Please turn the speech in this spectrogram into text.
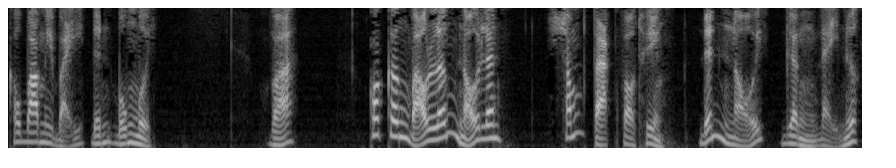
câu 37 đến 40. Và có cơn bão lớn nổi lên, sóng tạc vào thuyền, đến nổi gần đầy nước.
